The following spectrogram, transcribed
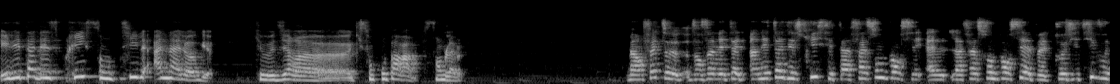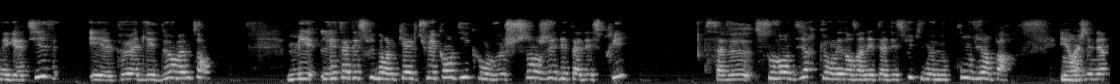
et l'état d'esprit sont-ils analogues? Qui veut dire euh, qu'ils sont comparables, semblables. Ben, en fait, euh, dans un état, un état d'esprit, c'est ta façon de penser. Elle- la façon de penser, elle peut être positive ou négative, et elle peut être les deux en même temps. Mais l'état d'esprit dans lequel tu es, quand on dit qu'on veut changer d'état d'esprit, ça veut souvent dire qu'on est dans un état d'esprit qui ne nous convient pas. Et en général,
